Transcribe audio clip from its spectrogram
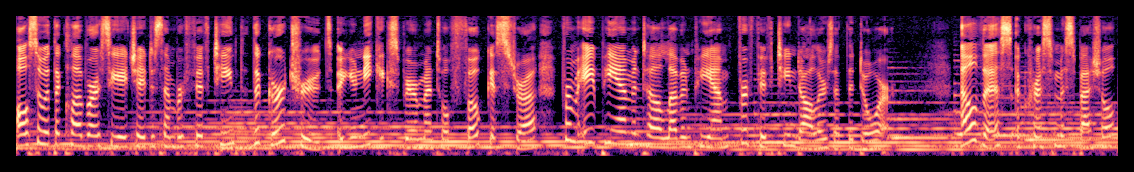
Also at the Club RCHA December 15th, The Gertrudes, a unique experimental folkestra from 8 p.m. until 11 p.m. for $15 at the door. Elvis, a Christmas special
